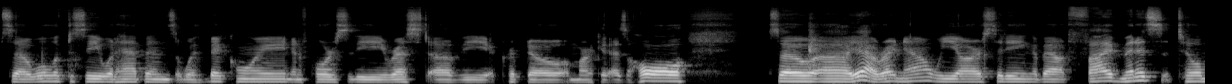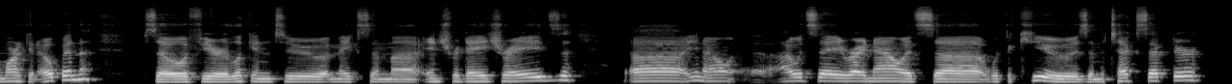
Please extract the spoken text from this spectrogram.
so we'll look to see what happens with Bitcoin and, of course, the rest of the crypto market as a whole. So uh, yeah, right now we are sitting about five minutes till market open. So if you're looking to make some uh, intraday trades, Uh, you know, I would say right now it's uh, with the Qs and the tech sector,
